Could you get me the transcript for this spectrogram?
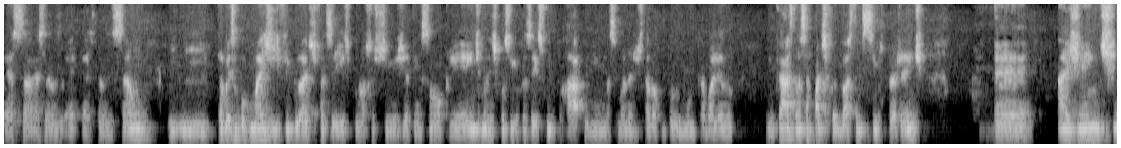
essa, essa, essa transição e, e, talvez um pouco mais de dificuldade de fazer isso para nossos times de atenção ao cliente, mas a gente conseguiu fazer isso muito rápido. Em uma semana a gente estava com todo mundo trabalhando em casa, então essa parte foi bastante simples para a gente. É, a gente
